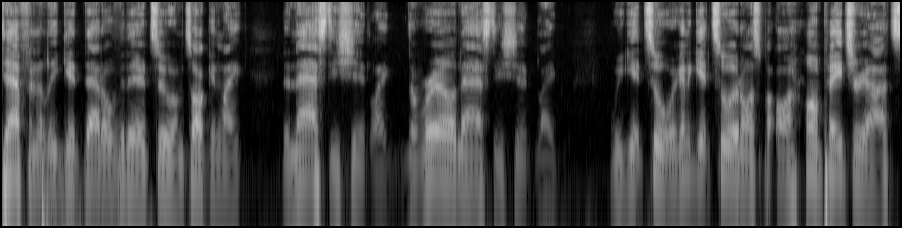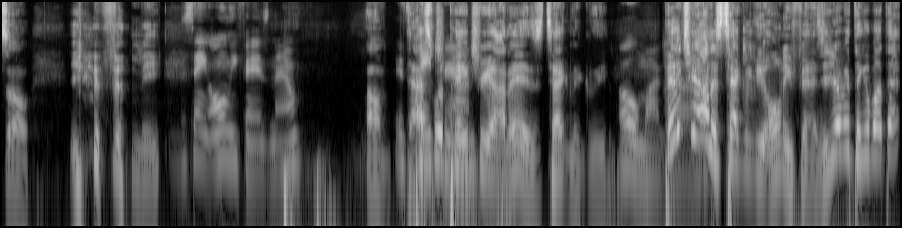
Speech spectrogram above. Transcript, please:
definitely get that over there too. I'm talking like the nasty shit, like the real nasty shit. Like we get to it. We're gonna get to it on on on Patreon. So you feel me? this ain't OnlyFans now. Um, It's that's what Patreon. Patreon is technically. Oh my god. Patreon is technically OnlyFans. Did you ever think about that?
